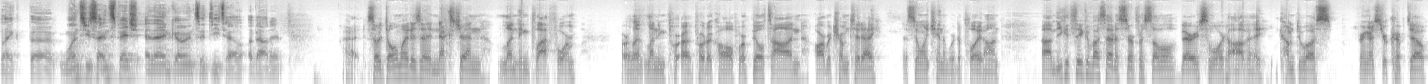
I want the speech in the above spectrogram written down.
like the one two sentence pitch, and then go into detail about it. All right. So Dolomite is a next gen lending platform or lending uh, protocol. We're built on Arbitrum today. That's the only chain that we're deployed on. Um, you can think of us at a surface level, very similar to Aave. You come to us, bring us your crypto,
